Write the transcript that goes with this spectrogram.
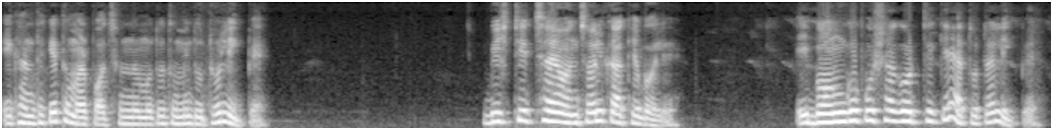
এখান থেকে তোমার পছন্দ মতো তুমি দুটো লিখবে। বৃষ্টির ছায় অঞ্চল কাকে বলে? এই বঙ্গোপসাগর থেকে এতটা লিখবে।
